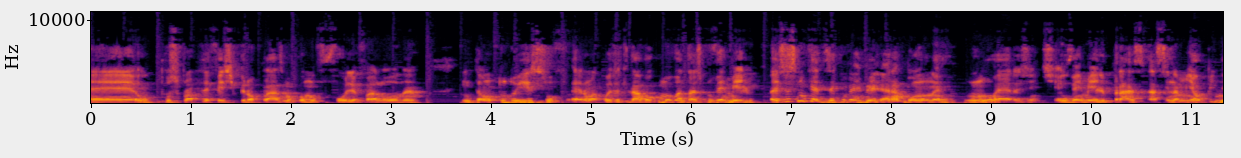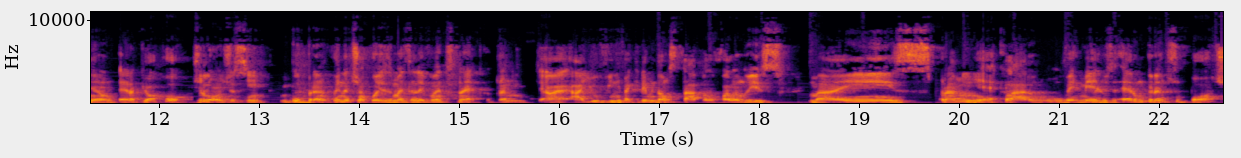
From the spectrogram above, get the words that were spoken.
é, os próprios efeitos de piroclasma, como Folha falou, né? Então, tudo isso era uma coisa que dava alguma vantagem pro vermelho. Mas isso não quer dizer que o vermelho era bom, né? Não era, gente. O vermelho, pra, assim, na minha opinião, era a pior cor, de longe, assim. O branco ainda tinha coisas mais relevantes na época, para mim. Aí o Vini vai querer me dar uns tapas falando isso, mas para mim, é claro, o vermelho era um grande suporte,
